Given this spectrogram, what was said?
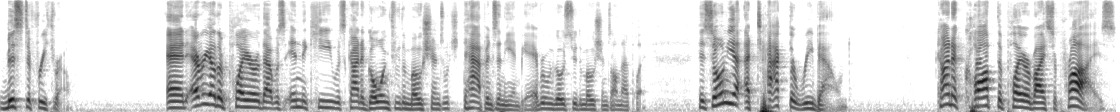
missed a free throw. And every other player that was in the key was kind of going through the motions, which happens in the NBA. Everyone goes through the motions on that play. Hezonja attacked the rebound, kind of caught the player by surprise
